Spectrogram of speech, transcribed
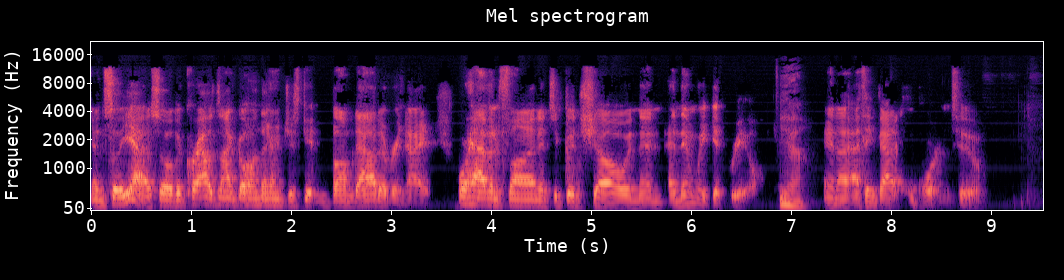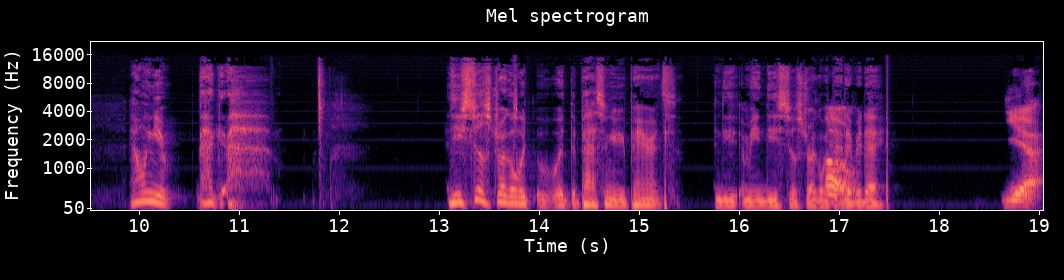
and so, yeah, so the crowd's not going there and just getting bummed out every night. We're having fun. It's a good show. And then, and then we get real. Yeah. And I, I think that's important too. Now, when you like, do you still struggle with with the passing of your parents? And do you, I mean, do you still struggle with that Oh. every day? Yeah.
